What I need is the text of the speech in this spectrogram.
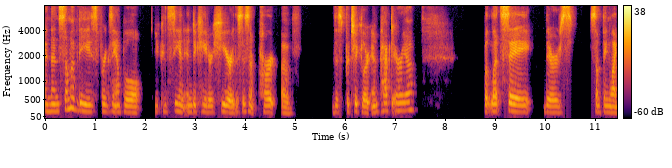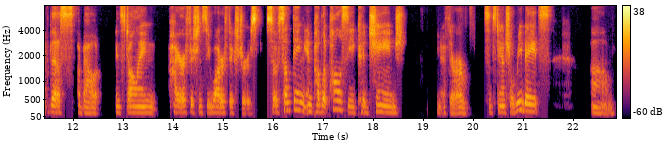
And then some of these, for example, you can see an indicator here. This isn't part of this particular impact area. But let's say there's something like this about installing higher efficiency water fixtures. So something in public policy could change, you know, if there are substantial rebates, um,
